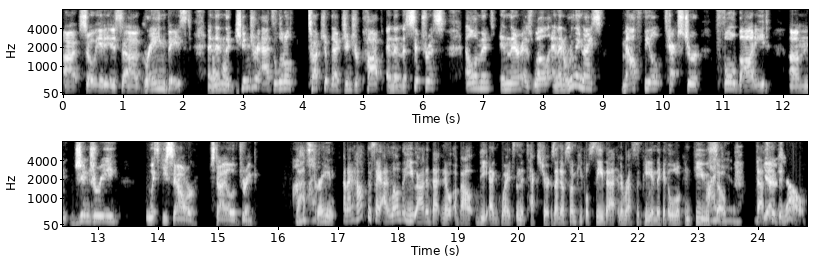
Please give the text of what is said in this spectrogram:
Uh, so it is uh, grain based, and then the ginger adds a little touch of that ginger pop, and then the citrus element in there as well, and then a really nice mouthfeel, texture, full bodied, um, gingery whiskey sour style of drink. I That's like great. it. And I have to say, I love that you added that note about the egg whites and the texture, because I know some people see that in a recipe and they get a little confused. I so do. that's good to know.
